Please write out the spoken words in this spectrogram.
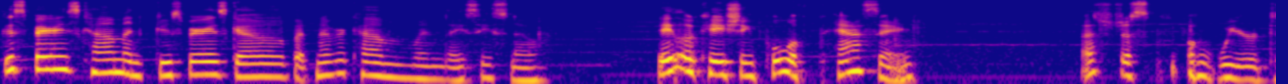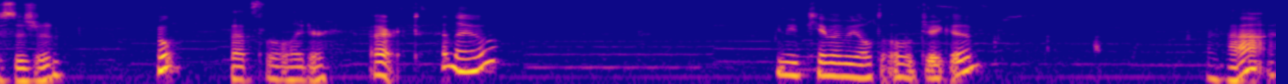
Gooseberries come and gooseberries go, but never come when they see snow. Date location, pool of passing. That's just a weird decision. Oh, that's the lighter. Alright, hello. You need chamomile to old Jacob. Aha,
